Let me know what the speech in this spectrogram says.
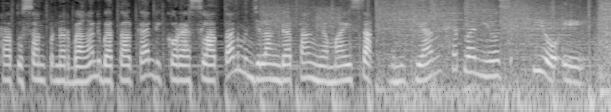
Ratusan penerbangan dibatalkan di Korea Selatan menjelang datangnya Maisak. Demikian headline news VOA.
